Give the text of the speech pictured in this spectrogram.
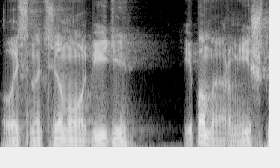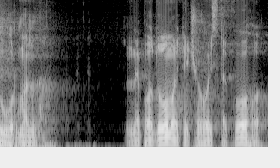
Ось на цьому обіді і помер мій штурман. Не подумайте чогось такого,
